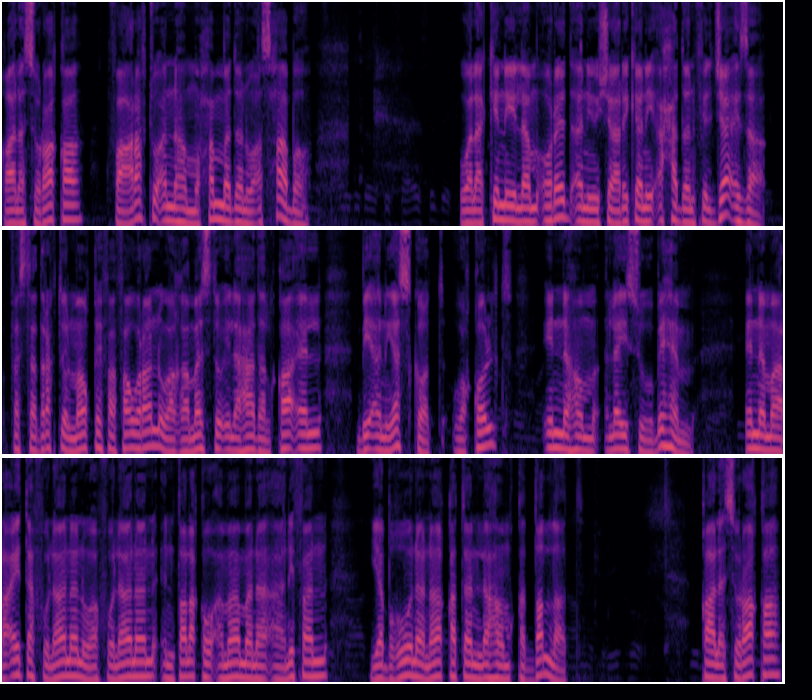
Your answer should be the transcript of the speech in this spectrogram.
قال سراقة: فعرفت أنهم محمد وأصحابه. ولكني لم أرد أن يشاركني احد في الجائزة فاستدركت الموقف فورا وغمزت إلى هذا القائل بأن يسكت وقلت إنهم ليسوا بهم. إنما رأيت فلانا وفلانا انطلقوا أمامنا انفا يبغون ناقة لهم قد ضلت. قال سراقة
